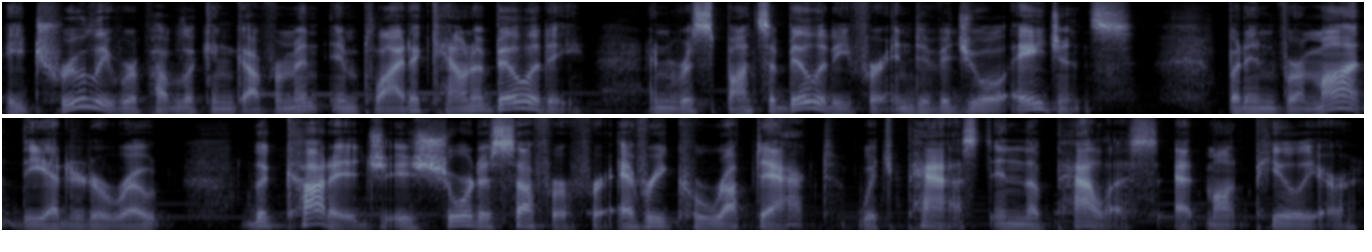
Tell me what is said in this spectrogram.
A truly Republican government implied accountability and responsibility for individual agents. But in Vermont, the editor wrote, the cottage is sure to suffer for every corrupt act which passed in the palace at Montpelier.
